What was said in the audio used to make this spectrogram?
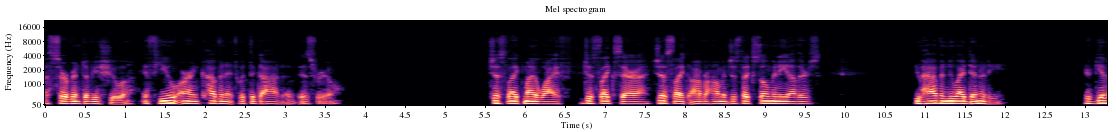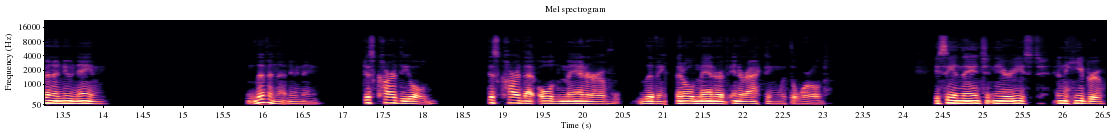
a servant of Yeshua, if you are in covenant with the God of Israel, just like my wife, just like Sarah, just like Abraham, and just like so many others, you have a new identity. You're given a new name. Live in that new name. Discard the old. Discard that old manner of living, that old manner of interacting with the world. You see, in the ancient Near East, in the Hebrew,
